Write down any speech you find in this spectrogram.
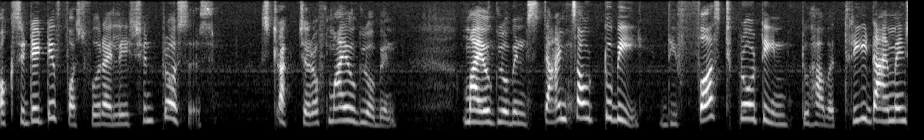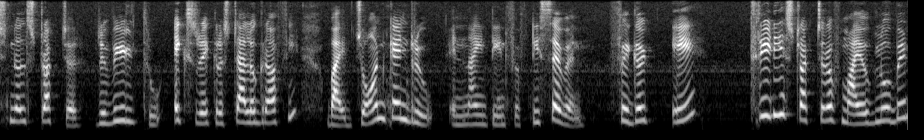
oxidative phosphorylation process. Structure of myoglobin. Myoglobin stands out to be the first protein to have a three-dimensional structure revealed through X-ray crystallography by John Kendrew in 1957. Figure A 3D structure of myoglobin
